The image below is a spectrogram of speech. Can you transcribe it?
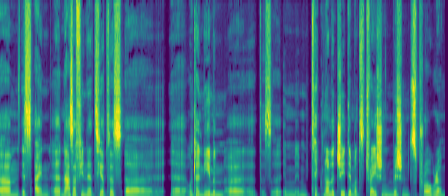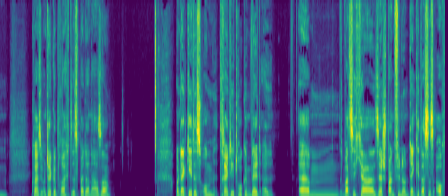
Ähm, ist ein äh, NASA-finanziertes äh, äh, Unternehmen, äh, das äh, im, im Technology Demonstration Missions Program quasi untergebracht ist bei der NASA. Und da geht es um 3D-Druck im Weltall. Ähm, was ich ja sehr spannend finde und denke, das ist auch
